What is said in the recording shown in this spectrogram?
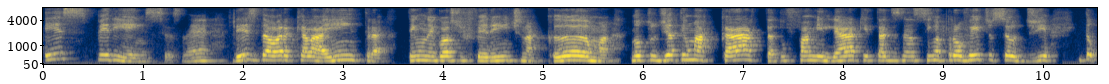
experiências, né? Desde a hora que ela entra, tem um negócio diferente na cama, no outro dia tem uma carta do familiar que está dizendo assim: aproveite o seu dia. Então,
